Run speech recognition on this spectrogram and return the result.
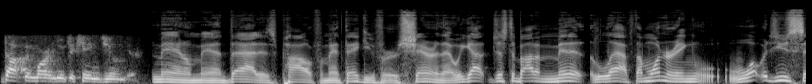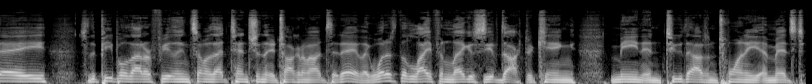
Dr. Martin Luther King Jr. Man, oh man, that is powerful, man. Thank you for sharing that. We got just about a minute left. I'm wondering, what would you say to the people that are feeling some of that tension that you're talking about today? Like, what does the life and legacy of Dr. King mean in 2020 amidst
